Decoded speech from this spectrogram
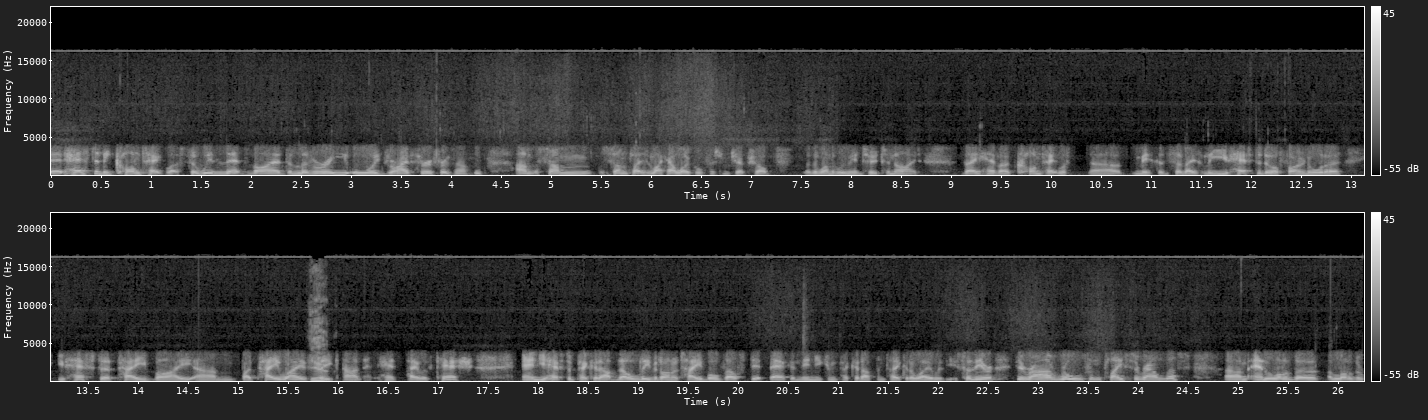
It has to be contactless. So whether that's via delivery or drive-through, for example, um, some some places like our local fish and chip shop, the one that we went to tonight, they have a contactless uh, method. So basically, you have to do a phone order. You have to pay by um, by PayWave, Yeah. so you can't ha- pay with cash, and you have to pick it up. They'll leave it on a table. They'll step back, and then you can pick it up and take it away with you. So there there are rules in place around this, um, and a lot of the a lot of the,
